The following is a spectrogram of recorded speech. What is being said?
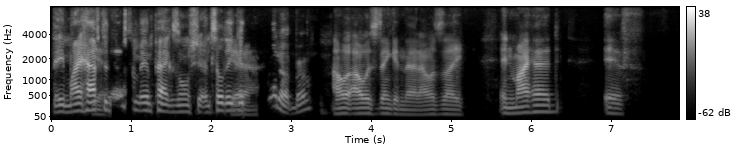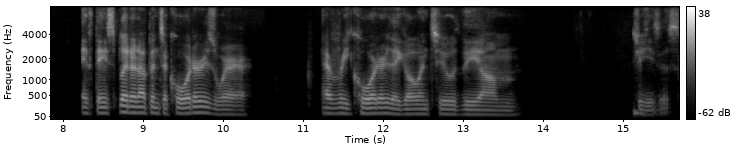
They might have to Yeah. do some impact zone shit until they get Yeah. what up, bro. I, I was thinking that I was like, in my head, if if they split it up into quarters, where every quarter they go into the um, Jesus,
